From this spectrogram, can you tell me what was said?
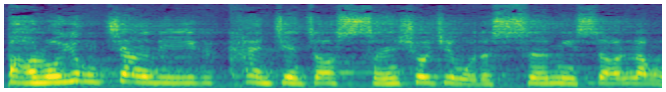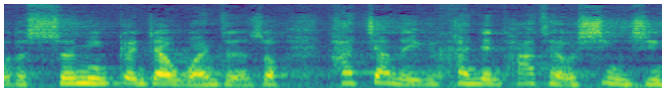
保罗用这样的一个看见，知道神修建我的生命是要让我的生命更加完整的时候，他这样的一个看见，他才有信心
